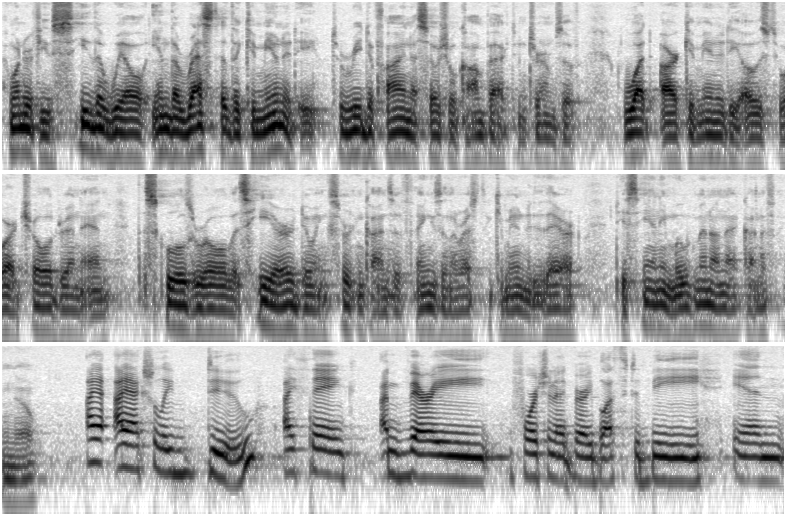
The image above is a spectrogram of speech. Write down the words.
I wonder if you see the will in the rest of the community to redefine a social compact in terms of what our community owes to our children and the school's role is here doing certain kinds of things and the rest of the community there. Do you see any movement on that kind of thing now? I, I actually do. I think I'm very fortunate, very blessed to be in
